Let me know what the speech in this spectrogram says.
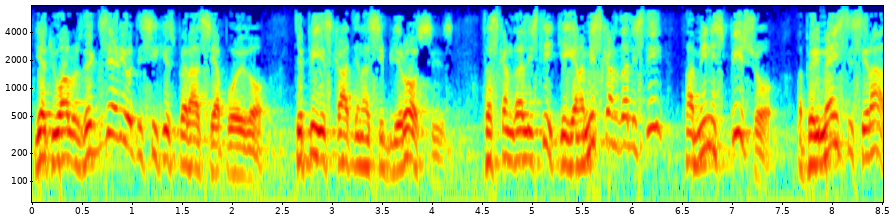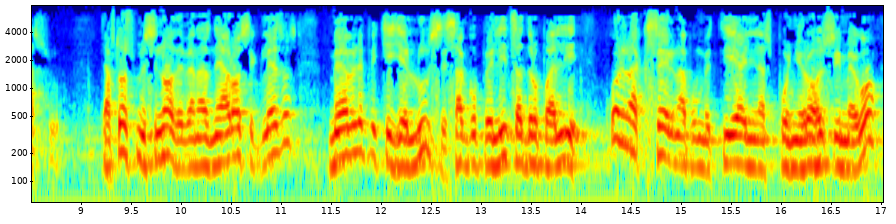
γιατί ο άλλος δεν ξέρει ότι εσύ είχες περάσει από εδώ και πήγες κάτι να συμπληρώσεις. Θα σκανδαλιστεί και για να μην σκανδαλιστεί θα μείνεις πίσω. Θα περιμένεις τη σειρά σου. Και αυτός που με συνόδευε ένας νεαρός Εγγλέζος με έβλεπε και γελούσε σαν κοπελίτσα ντροπαλή. Χωρίς να ξέρει να πούμε τι Έλληνας πονηρός είμαι εγώ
